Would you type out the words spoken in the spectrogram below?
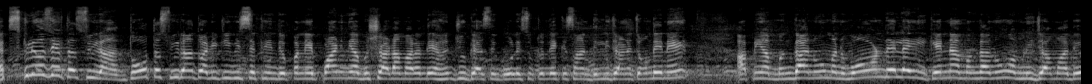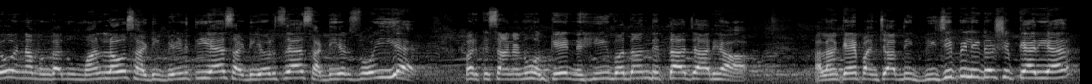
ਐਕਸਕਲੂਸਿਵ ਤਸਵੀਰਾਂ, ਦੋ ਤਸਵੀਰਾਂ ਤੁਹਾਡੀ ਟੀਵੀ ਸਕਰੀਨ ਦੇ ਉੱਪਰ ਨੇ। ਪਾਣੀ ਦੀਆਂ ਬੁਛਾੜਾਂ ਮਾਰਨ ਦੇ ਹੰਝੂ, ਗੈਸ ਦੇ ਗੋਲੇ ਸੁੱਟਣ ਦੇ ਕਿਸਾਨ ਦਿੱਲੀ ਜਾਣਾ ਚਾਹੁੰਦੇ ਨੇ। ਆਪਣੀਆਂ ਮੰਗਾਂ ਨੂੰ ਮਨਵਾਉਣ ਦੇ ਲਈ ਕਿ ਇਹਨਾਂ ਮੰਗਾਂ ਨੂੰ ਅਮਲੀ ਜਾਮਾ ਦਿਓ, ਇਹਨਾਂ ਮੰਗਾਂ ਨੂੰ ਮੰਨ ਲਓ। ਸਾਡੀ ਬੇਨਤੀ ਹੈ, ਸਾਡੀ ਅਰਜ਼ ਹੈ, ਸਾਡੀ ਅਰਜ਼ੋਈ ਹੈ। ਪਰ ਕਿਸਾਨਾਂ ਨੂੰ ਅੱਗੇ ਨਹੀਂ ਵਧਣ ਦਿੱਤਾ ਜਾ ਰਿਹਾ। ਹਾਲਾਂਕਿ ਪੰਜਾਬ ਦੀ ਬੀਜੇਪੀ ਲੀਡਰਸ਼ਿਪ ਕਹਿ ਰਹੀ ਹੈ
